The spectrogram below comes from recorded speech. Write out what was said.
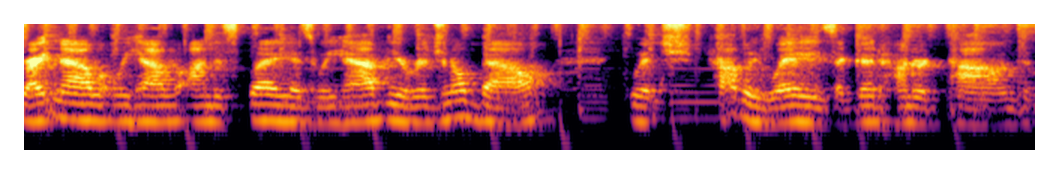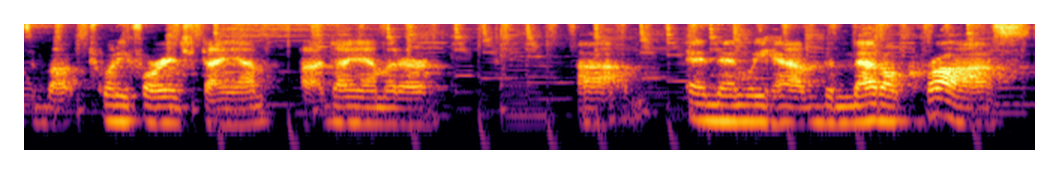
Right now, what we have on display is we have the original bell, which probably weighs a good 100 pounds. It's about 24 inch diam- uh, diameter. Um, and then we have the metal cross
